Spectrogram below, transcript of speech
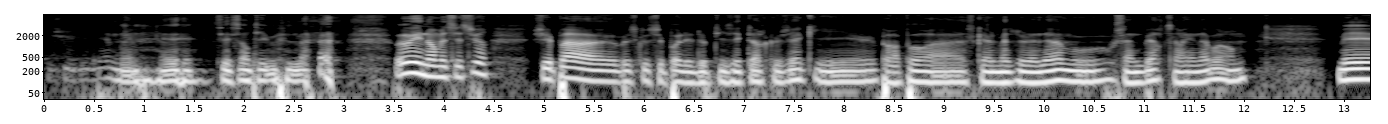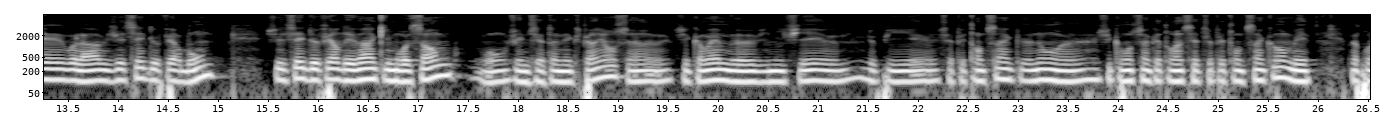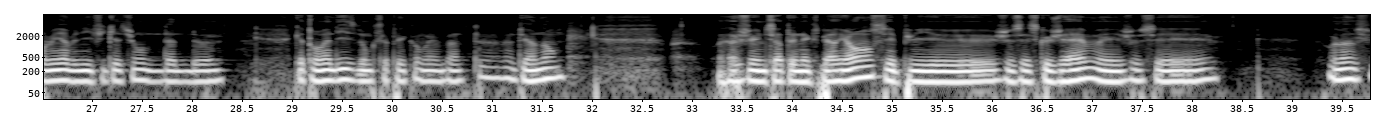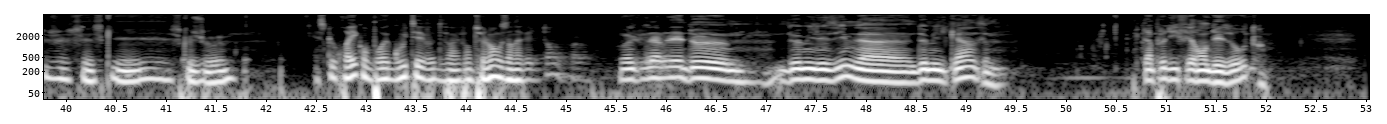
c'est oui, oui, non, mais c'est sûr. Je sais pas, euh, parce que c'est pas les deux petits hectares que j'ai qui, euh, par rapport à ce qu'a le Mas de la Dame ou, Sainte-Berthe, ça n'a rien à voir. hein. Mais voilà, j'essaye de faire bon. J'essaye de faire des vins qui me ressemblent. Bon, j'ai une certaine expérience. hein. J'ai quand même euh, vinifié euh, depuis. euh, ça fait 35. euh, non, j'ai commencé en 87, ça fait 35 ans, mais ma première vinification date de 90, donc ça fait quand même 20, euh, 21 ans. J'ai une certaine expérience et puis je sais ce que j'aime et je sais. Voilà, je sais ce, qui, ce que je veux. Est-ce que vous croyez qu'on pourrait goûter votre vin Éventuellement, vous en avez le temps ou pas? Vous avais deux, millésimes, la 2015, qui est un peu différent des autres,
